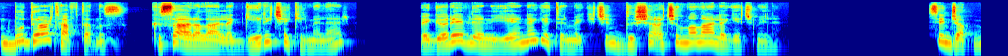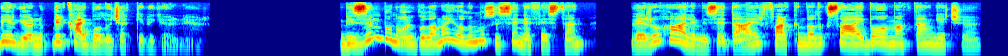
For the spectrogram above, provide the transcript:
Bu dört haftamız kısa aralarla geri çekilmeler ve görevlerini yerine getirmek için dışa açılmalarla geçmeli. Sincap bir görünüp bir kaybolacak gibi görünüyor. Bizim bunu uygulama yolumuz ise nefesten ve ruh halimize dair farkındalık sahibi olmaktan geçiyor.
